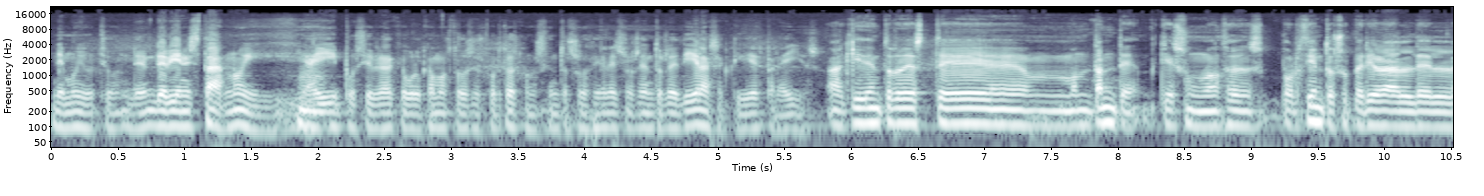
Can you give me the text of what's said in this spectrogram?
de muy de, bienestar ¿no? y, mm. ahí posibilidad que volcamos todos los esfuerzos con los centros sociales, los centros de día, las actividades para ellos. Aquí dentro de este montante, que es un 11% superior al del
